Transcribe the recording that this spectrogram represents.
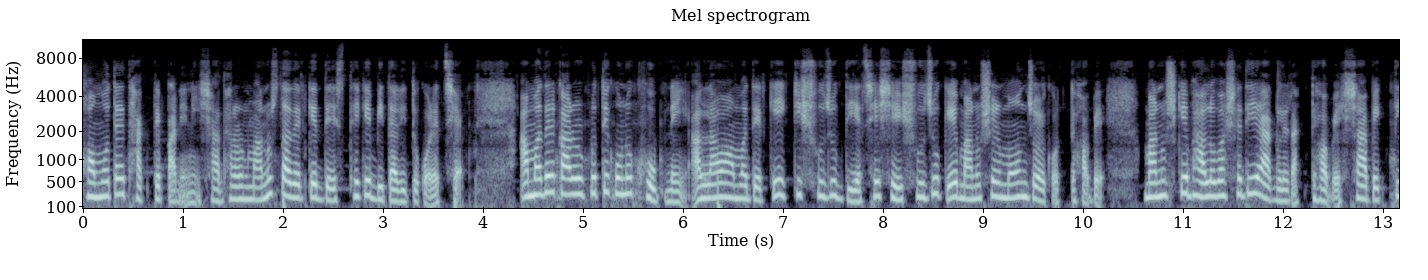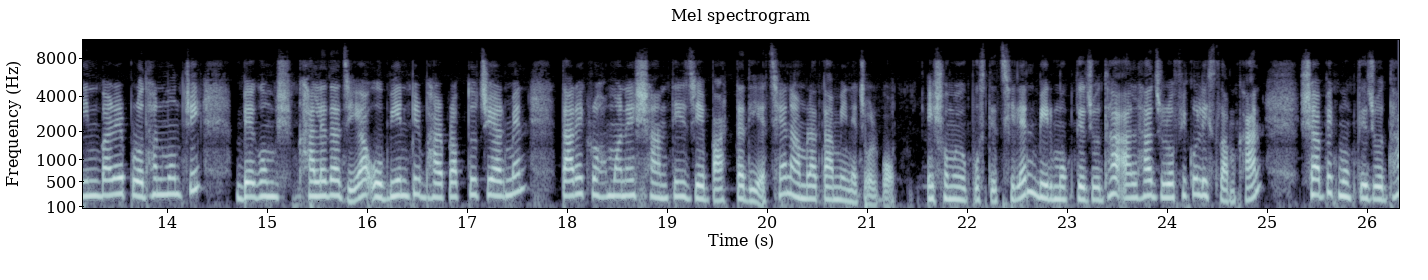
ক্ষমতায় থাকতে পারেনি। সাধারণ মানুষ তাদেরকে দেশ থেকে বিতাড়িত করেছে। আমাদের কারোর প্রতি কোনো ক্ষোভ নেই। আল্লাহ আমাদেরকে একটি সুযোগ দিয়েছে। সেই সুযোগে মানুষের মন জয় করতে হবে। মানুষকে ভালোবাসা দিয়ে আগলে রাখতে হবে। সাবেক তিনবারের প্রধানমন্ত্রী বেগম খালেদা জিয়া ও বিএনপির ভারপ্রাপ্ত চেয়ারম্যান তারেক রহমানের শান্তির যে বার্তা দিয়েছেন, আমরা তা মেনে চলব। এ সময় উপস্থিত ছিলেন বীর মুক্তিযোদ্ধা আলহাজ রফিকুল ইসলাম খান, সাবেক মুক্তিযোদ্ধা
